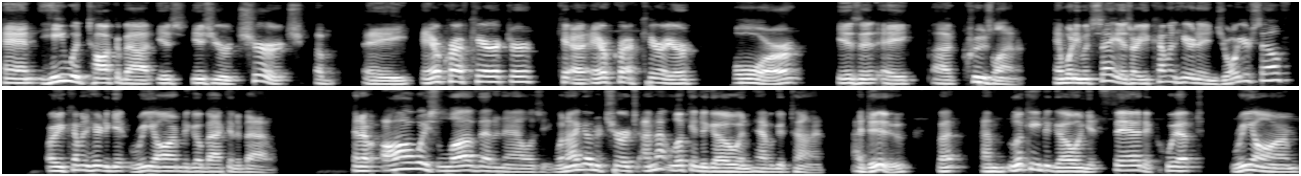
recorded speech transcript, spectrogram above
and he would talk about is is your church a, a aircraft character uh, aircraft carrier or is it a, a cruise liner? And what he would say is, are you coming here to enjoy yourself, or are you coming here to get rearmed to go back into battle? And I've always loved that analogy. When I go to church, I'm not looking to go and have a good time. I do, but I'm looking to go and get fed, equipped, rearmed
